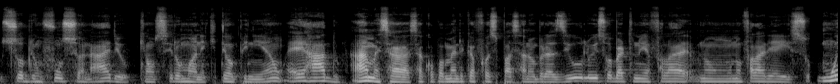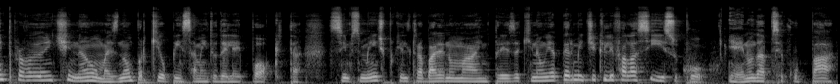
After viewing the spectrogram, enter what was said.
sobre um funcionário, que é um ser humano e que tem opinião, é errado. Ah, mas se a, se a, Copa América fosse passar no Brasil, o Luiz Roberto não ia falar, não, não falaria isso. Muito provavelmente não, mas não porque o pensamento dele é hipócrita, simplesmente porque ele trabalha numa empresa que não ia permitir que ele falasse isso, pô. E aí não dá pra você culpar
